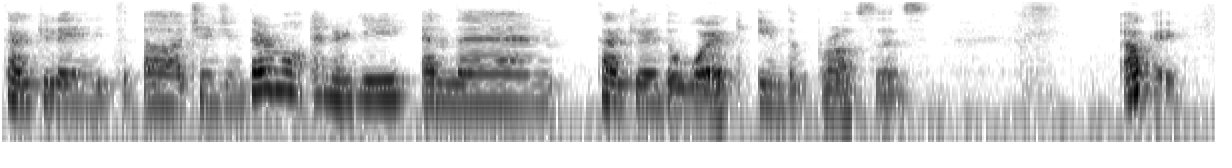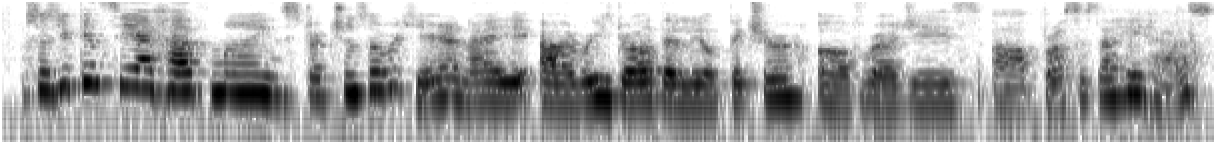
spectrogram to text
calculate uh, change in thermal energy, and then calculate the work in the process. Okay, so as you can see, I have my instructions over here and I uh, redraw the little picture of Raji's uh, process that he has.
